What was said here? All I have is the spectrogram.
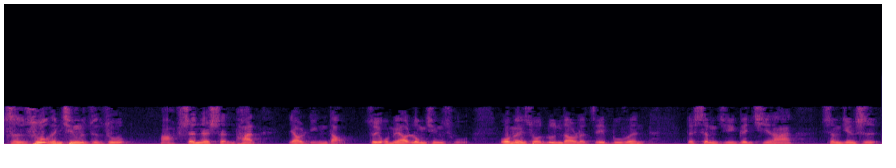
指出很清楚指出啊，神的审判。要领导，所以我们要弄清楚，我们所论到的这部分的圣经跟其他圣经是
